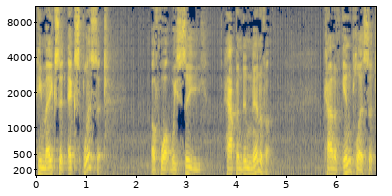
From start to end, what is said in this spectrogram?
He makes it explicit of what we see happened in Nineveh kind of implicit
